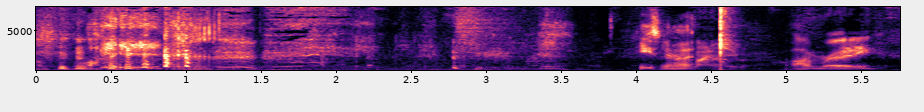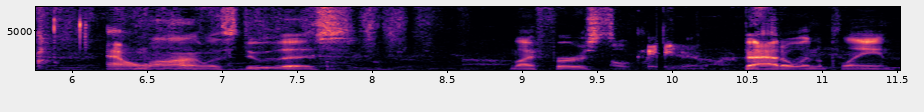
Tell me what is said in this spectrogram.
I'm flying. He's not. finally. I'm ready. Come on, let's do this. My first Okay battle in a plane.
